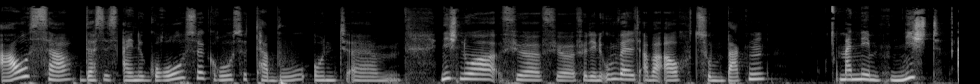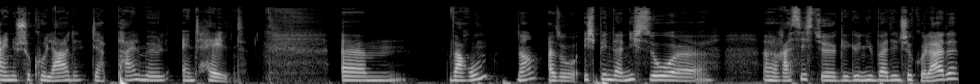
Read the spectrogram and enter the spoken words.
Außer, das ist eine große, große Tabu und ähm, nicht nur für, für, für den Umwelt, aber auch zum Backen. Man nimmt nicht eine Schokolade, der Palmöl enthält. Ähm, warum? Na, also ich bin da nicht so äh, äh, Rassist äh, gegenüber den Schokolade.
